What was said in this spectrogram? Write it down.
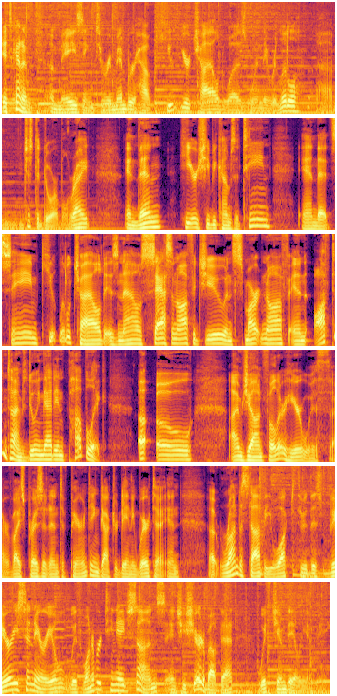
It's kind of amazing to remember how cute your child was when they were little, um, just adorable, right? And then he or she becomes a teen, and that same cute little child is now sassing off at you and smarting off, and oftentimes doing that in public. Uh oh. I'm John Fuller here with our Vice President of Parenting, Dr. Danny Huerta. And uh, Rhonda Stoppe walked through this very scenario with one of her teenage sons, and she shared about that with Jim Daly and me.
